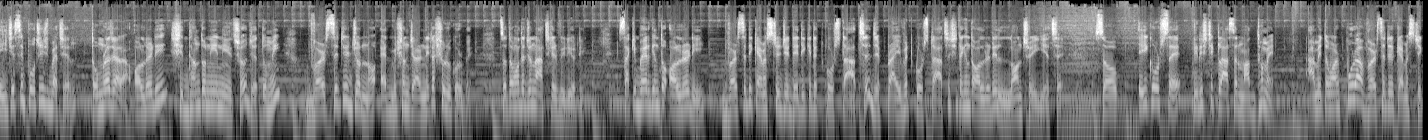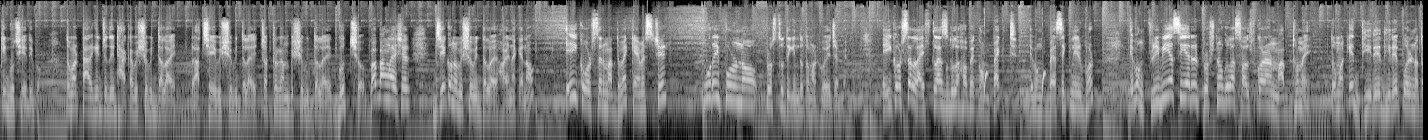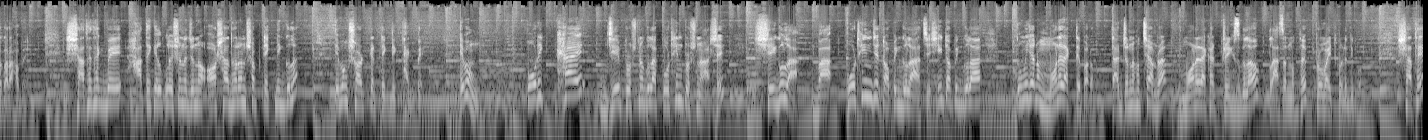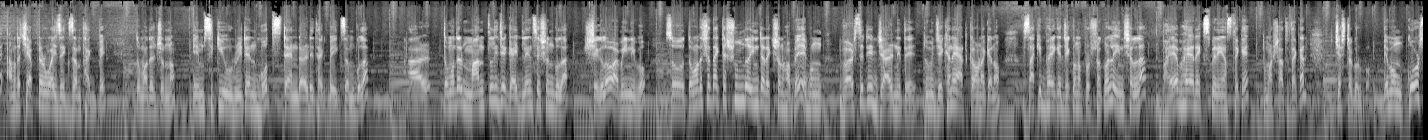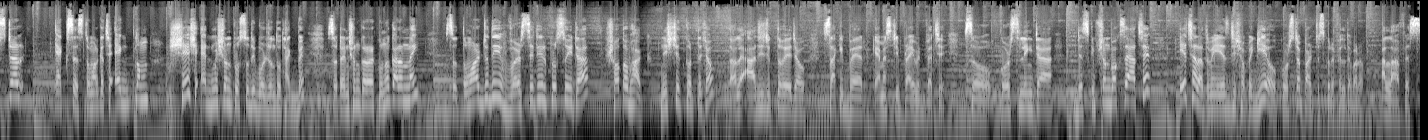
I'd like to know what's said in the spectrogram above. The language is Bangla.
এইচএসসি পঁচিশ ব্যাচের তোমরা যারা অলরেডি সিদ্ধান্ত নিয়ে নিয়েছো যে তুমি ভার্সিটির জন্য অ্যাডমিশন জার্নিটা শুরু করবে। তো তোমাদের জন্য আজকের ভিডিওটি সাকিব ভাইয়ের কিন্তু অলরেডি ভার্সিটি কেমিস্ট্রির যে ডেডিকেটেড কোর্সটা আছে, যে প্রাইভেট কোর্সটা আছে, সেটা কিন্তু অলরেডি লঞ্চ হয়ে গিয়েছে। সো এই কোর্সে তিরিশটি ক্লাসের মাধ্যমে আমি তোমার পুরো ভার্সিটির কেমিস্ট্রিকে গুছিয়ে দিব। তোমার টার্গেট যদি ঢাকা বিশ্ববিদ্যালয়, রাজশাহী বিশ্ববিদ্যালয়, চট্টগ্রাম বিশ্ববিদ্যালয় গুচ্ছ, বা বাংলাদেশের যে কোনো বিশ্ববিদ্যালয় হয় না কেন এই কোর্সের মাধ্যমে কেমিস্ট্রির পরিপূর্ণ প্রস্তুতি কিন্তু তোমার হয়ে যাবে। এই কোর্সের লাইভ ক্লাসগুলো হবে কম্প্যাক্ট এবং বেসিক নির্ভর এবং প্রিভিয়াস ইয়ারের প্রশ্নগুলো সলভ করার মাধ্যমে তোমাকে ধীরে ধীরে পরিণত করা হবে। সাথে থাকবে হাতে ক্যালকুলেশনের জন্য অসাধারণ সব টেকনিকগুলো এবং শর্টকাট টেকনিক থাকবে এবং পরীক্ষায় যে প্রশ্নগুলা কঠিন প্রশ্ন আসে, সেগুলা বা কঠিন যে টপিকগুলো আছে, সেই টপিকগুলা তুমি যেন মনে রাখতে পারো, তার জন্য হচ্ছে আমরা মনে রাখার ট্রিক্সগুলোও ক্লাসের মধ্যে প্রোভাইড করে দিব। সাথে আমাদের চ্যাপ্টার ওয়াইজ এক্সাম থাকবে, তোমাদের জন্য এমসিকিউ রিটেন বোথ স্ট্যান্ডার্ডই থাকবে এক্সামগুলা আর তোমাদের মান্থলি যে গাইডলাইন সেশনগুলা সেগুলোও আমি নিব। সো তোমাদের সাথে একটা সুন্দর ইন্টারাকশন হবে এবং ভার্সিটির জার্নিতে তুমি যেখানে আটকাও না কেন, সাকিব ভাইকে যে কোনো প্রশ্ন করলে ইনশাল্লাহ ভাইয়া ভাইয়ার এক্সপিরিয়েন্স থেকে তোমার সাথে থাকার চেষ্টা করব। এবং কোর্সটার অ্যাক্সেস তোমার কাছে একদম শেষ অ্যাডমিশন প্রস্তুতি পর্যন্ত থাকবে। সো টেনশন করার কোনো কারণ নাই। সো তোমার যদি ভার্সিটির প্রস্তুতিটা শতভাগ নিশ্চিত করতে চাও, তাহলে আজই যুক্ত হয়ে যাও সাকিব ভাইয়ের কেমিস্ট্রি প্রাইভেট ব্যাচে সো কোর্স লিঙ্কটা ডিসক্রিপশন বক্সে আছে। এছাড়া তুমি এসডি শপে গিয়েও কোর্সটা পারচেস করে ফেলতে পারো। আল্লাহ হাফেজ।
